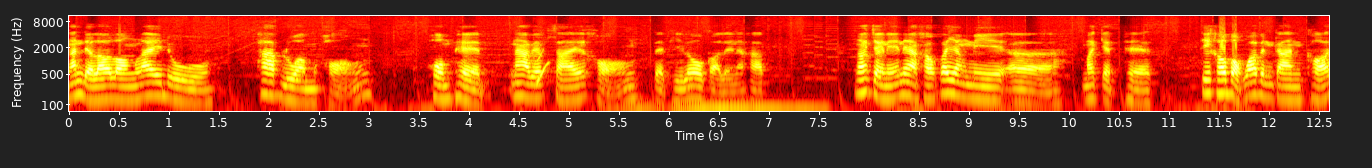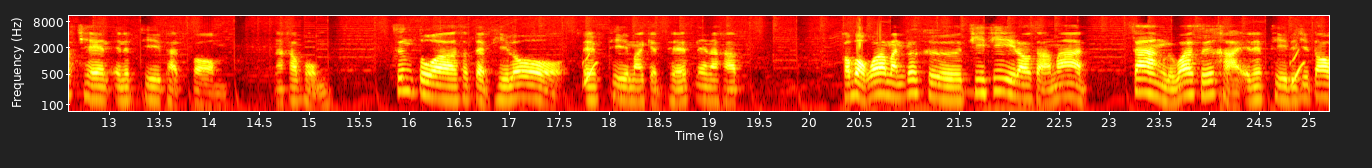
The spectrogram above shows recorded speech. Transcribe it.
งั้นเดี๋ยวเราลองไล่ดูภาพรวมของโฮมเพจหน้าเว็บไซต์ของ Step Hero ก่อนเลยนะครับ นอกจากนี้เนี่ยเขาก็ยังมีเอ่อ Marketplace ที่เขาบอกว่าเป็นการ cross chain NFT platform นะครับผม ซึ่งตัว Step Hero NFT Marketplace เนี่ยนะครับ เขาบอกว่ามันก็คือที่ที่เราสามารถ สร้างหรือว่าซื้อขาย NFT Digital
